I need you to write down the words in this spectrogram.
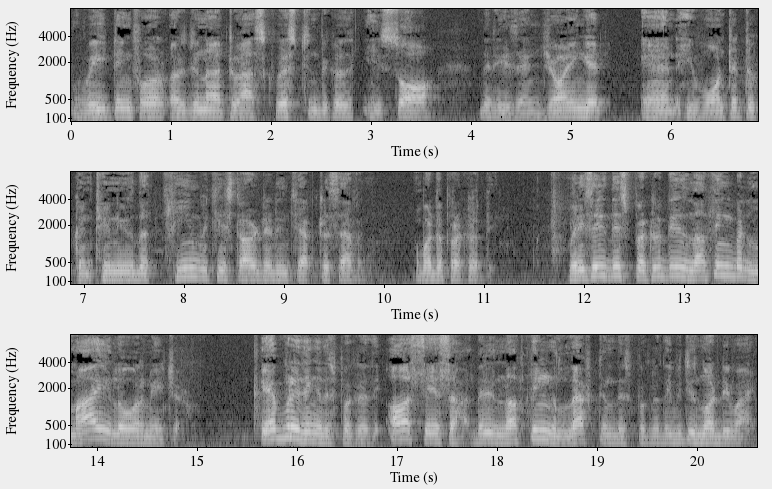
waiting for Arjuna to ask question because he saw that he is enjoying it and he wanted to continue the theme which he started in chapter 7 about the Prakriti. When he says this Prakriti is nothing but my lower nature, everything in this Prakriti, asesa, there is nothing left in this Prakriti which is not divine.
